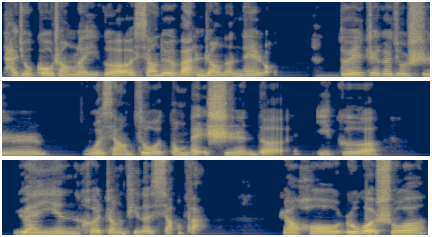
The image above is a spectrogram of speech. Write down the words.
它就构成了一个相对完整的内容。对，这个就是我想做东北诗人的一个原因和整体的想法。然后，如果说，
